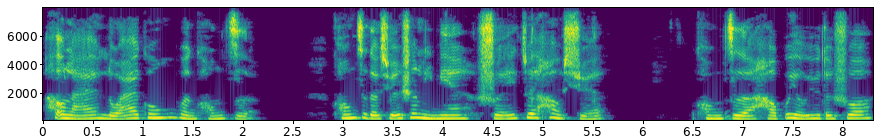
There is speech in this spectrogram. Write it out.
后来鲁哀公问孔子：“孔子的学生里面谁最好学？”孔子毫不犹豫地说：“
